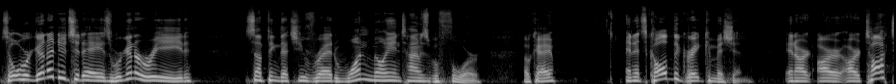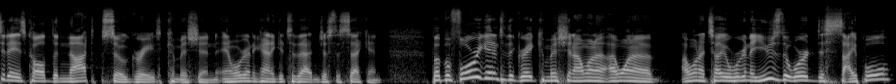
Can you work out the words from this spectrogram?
So, what we're going to do today is we're going to read something that you've read one million times before, okay? And it's called the Great Commission. And our, our, our talk today is called the Not So Great Commission. And we're going to kind of get to that in just a second. But before we get into the Great Commission, I want to I wanna, I wanna tell you we're going to use the word disciple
